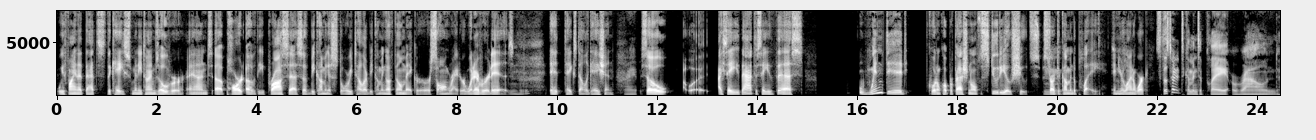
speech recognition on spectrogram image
We find that that's the case many times over, and uh, part of the process of becoming a storyteller, becoming a filmmaker or a songwriter, whatever it is, it takes delegation. right. So uh, I say that to say this. When did quote unquote professional studio shoots start to come into play in your line of work? So those started to come into play around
